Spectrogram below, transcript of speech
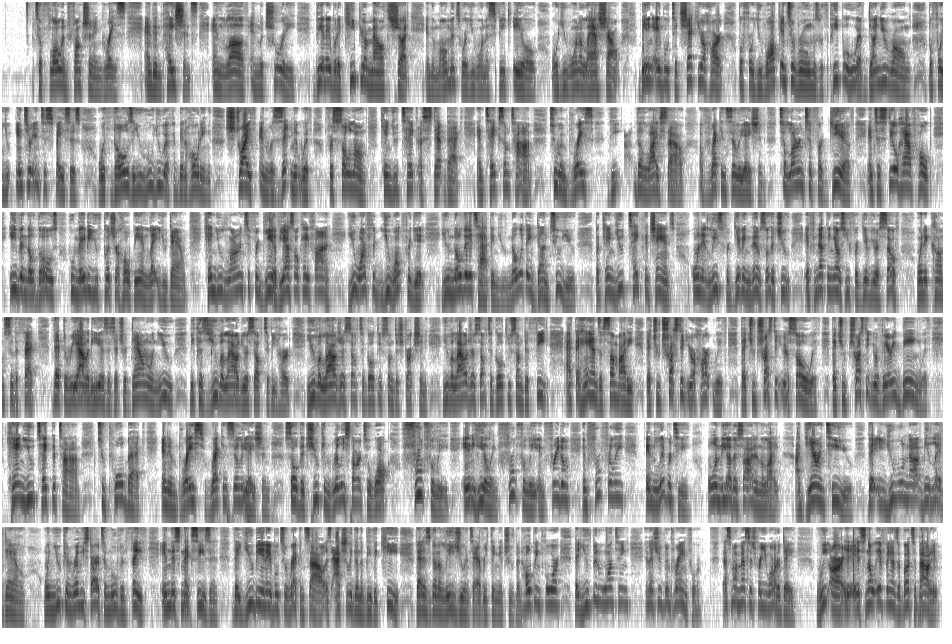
to flow and function in grace and in patience and love and maturity, being able to keep your mouth shut in the moments where you want to speak ill or you want to lash out, being able to check your heart before you walk into rooms with people who have done you wrong, before you enter into spaces with those of you who you have been holding strife and resentment with for so long. Can you take a step back and take some time to embrace the, the lifestyle of reconciliation, to learn to forgive and to still have hope, even though those who maybe you've put your hope in let you down? Can you learn to forgive? Yes, okay, fine. You won't for, you won't forget. You know that it's happened. You know what they've done to you, but can you take the chance on at least forgiving them so that you, if nothing else, you forgive yourself when it comes to the fact that the reality is, is that you're down on you because you've allowed yourself to be hurt. You've allowed yourself to go through some destruction. You've allowed yourself to go through some defeat at the hands of somebody that you trusted your heart with, that you trusted your soul with, that you trusted your very being with. Can you take the time to pull back and embrace reconciliation so that you can really start to walk fruitfully in healing, fruitfully in freedom, and fruitfully in liberty on the other side in the light. I guarantee you that you will not be let down when you can really start to move in faith in this next season, that you being able to reconcile is actually going to be the key that is going to lead you into everything that you've been hoping for, that you've been wanting, and that you've been praying for. That's my message for you all today. We are, it's no ifs, ands, or buts about it.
